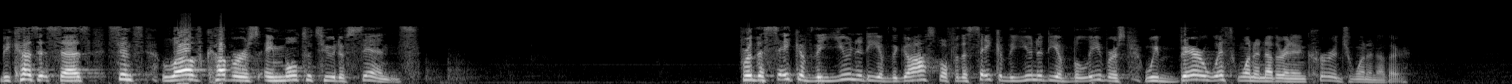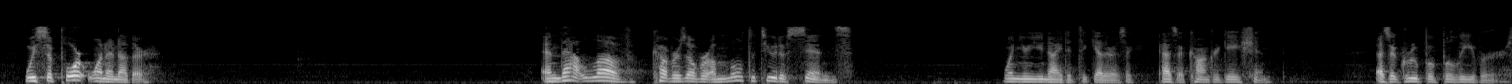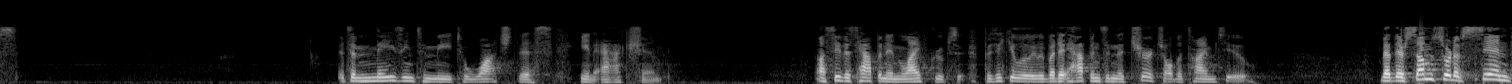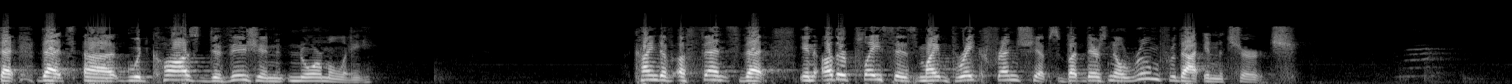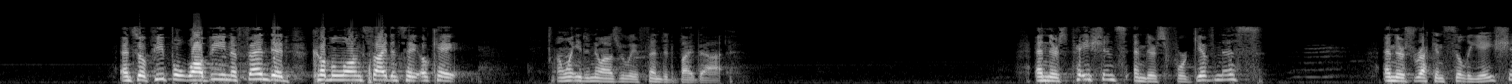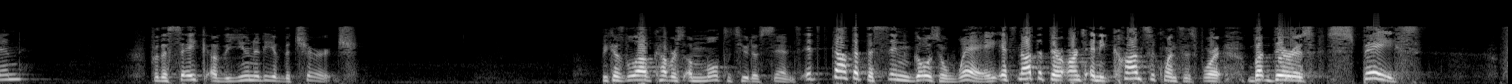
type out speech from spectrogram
Because it says, since love covers a multitude of sins. For the sake of the unity of the gospel, for the sake of the unity of believers, we bear with one another and encourage one another. We support one another. And that love covers over a multitude of sins when you're united together as a, as a congregation, as a group of believers. It's amazing to me to watch this in action. I see this happen in life groups particularly, but it happens in the church all the time too. That there's some sort of sin that, that uh, would cause division normally kind of offense that in other places might break friendships, but there's no room for that in the church. And so people, while being offended, come alongside and say, okay, I want you to know I was really offended by that. And there's patience and there's forgiveness and there's reconciliation for the sake of the unity of the church. Because love covers a multitude of sins. It's not that the sin goes away. It's not that there aren't any consequences for it, but there is space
